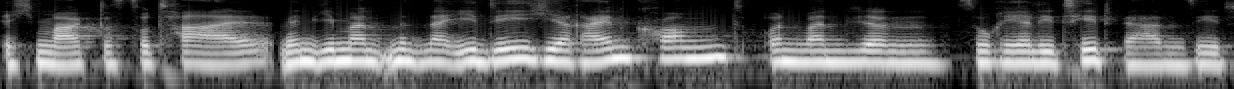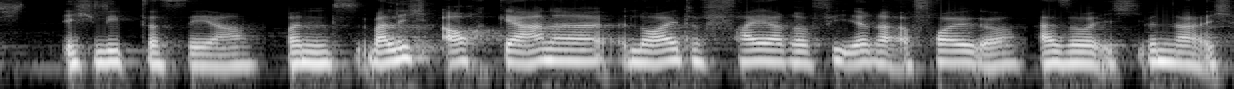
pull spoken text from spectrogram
Ich mag das total, wenn jemand mit einer Idee hier reinkommt und man die dann so Realität werden sieht. Ich liebe das sehr. Und weil ich auch gerne Leute feiere für ihre Erfolge. Also ich bin da, ich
